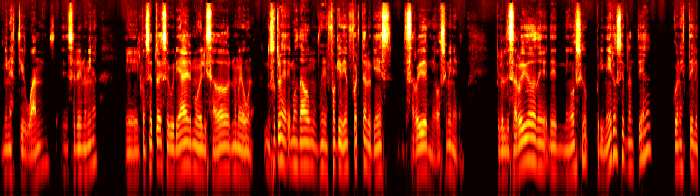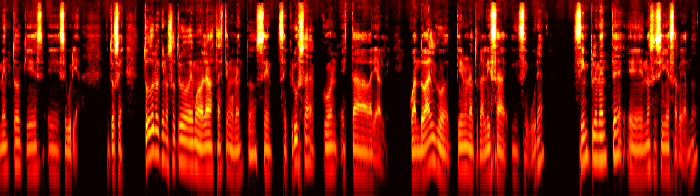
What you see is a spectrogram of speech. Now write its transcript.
minas Tier 1 eh, se le denomina, el concepto de seguridad es el movilizador número uno. Nosotros hemos dado un, enfoque bien fuerte a lo que es desarrollo del negocio minero, pero el desarrollo del negocio primero se plantea con este elemento que es seguridad. Entonces, todo lo que nosotros hemos hablado hasta este momento se, cruza con esta variable. Cuando algo tiene una naturaleza insegura, simplemente eh, no se sigue desarrollando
